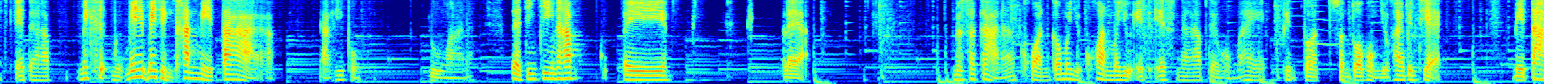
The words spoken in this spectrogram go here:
SS นะครับ ไม่คือไม่ไม่ถึงขั้นเมตาครับ จากที่ผมดูมานะ แต่จริง ๆนะครับไออะไรอะมิสกาดนะควันก็มาอยู่ควันมาอยู่ SS นะครับ แต่ผมให้เป็นตัวส่วนตัวผมอยกให้เป็นเทียเบต้า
